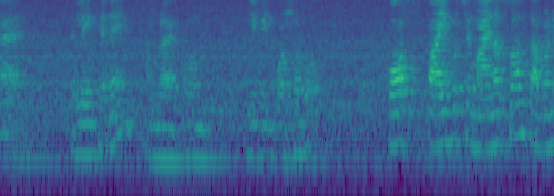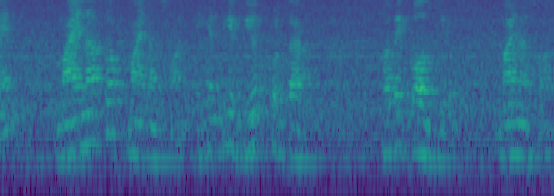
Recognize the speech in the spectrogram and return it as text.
হ্যাঁ তাহলে এখানে আমরা এখন লিমিট বসাবো। cos পাই হচ্ছে মাইনাস ওয়ান তার মানে মাইনাস অফ মাইনাস ওয়ান এখান থেকে বিয়োগ করতে হবে cos zero minus one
